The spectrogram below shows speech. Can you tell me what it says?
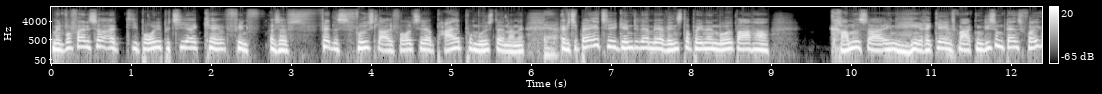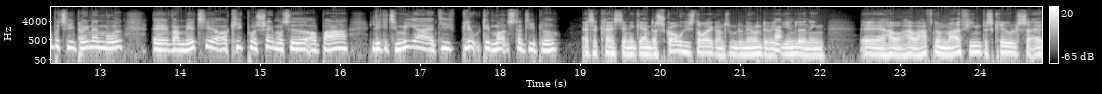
Men hvorfor er det så, at de borgerlige partier ikke kan finde altså, fælles fodslag i forhold til at pege på modstanderne? Ja. Er vi tilbage til igen det der med, at Venstre på en eller anden måde bare har krammet sig ind i regeringsmagten, ligesom Dansk Folkeparti på en eller anden måde øh, var med til at kigge på Socialdemokratiet og bare legitimere, at de blev det monster, de er blevet. Altså Christian Egander Skov, historikeren, som du nævnte ja. i indledningen, øh, har, har jo haft nogle meget fine beskrivelser af,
